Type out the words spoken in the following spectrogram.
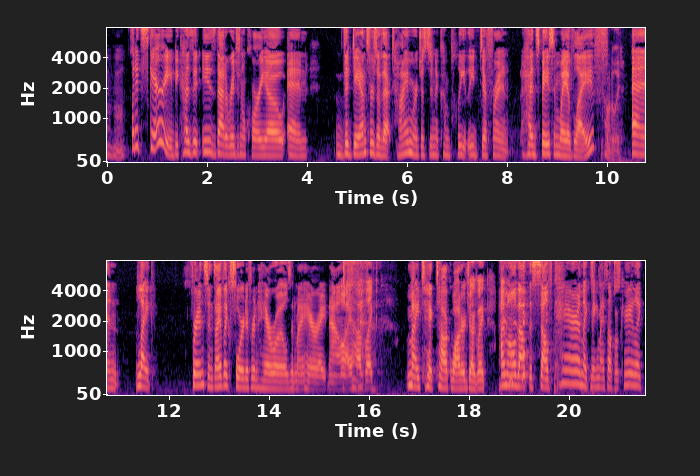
Mm-hmm. But it's scary because it is that original choreo and the dancers of that time were just in a completely different headspace and way of life. Totally. and like for instance i have like four different hair oils in my hair right now. I have like my tiktok water jug. Like i'm all about the self-care and like making myself okay. Like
